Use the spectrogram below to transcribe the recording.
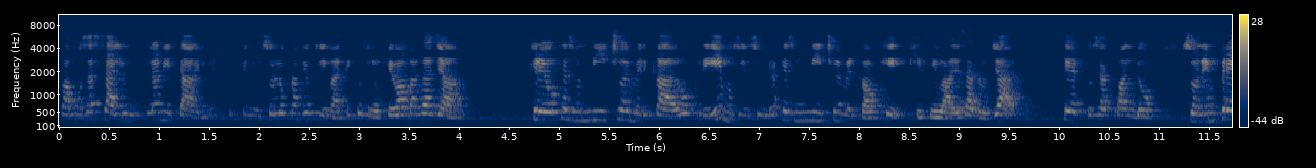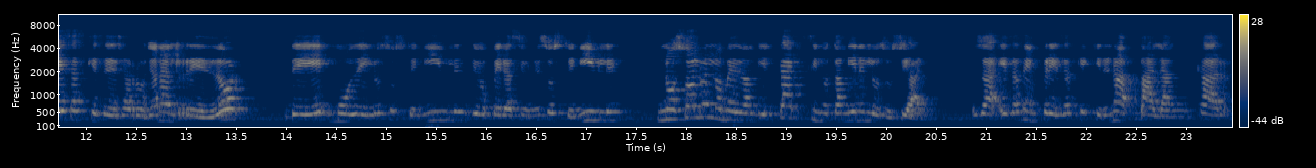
famosa salud planetaria, porque no es solo cambio climático, sino que va más allá, creo que es un nicho de mercado, creemos en Sura que es un nicho de mercado que, que se va a desarrollar, ¿cierto? O sea, cuando son empresas que se desarrollan alrededor de modelos sostenibles, de operaciones sostenibles, no solo en lo medioambiental, sino también en lo social. O sea, esas empresas que quieren apalancar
